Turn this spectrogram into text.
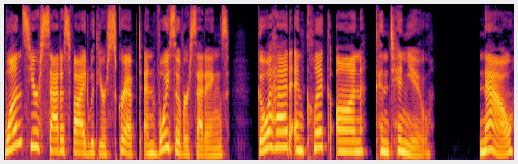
Once you're satisfied with your script and voiceover settings, go ahead and click on Continue. Now,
